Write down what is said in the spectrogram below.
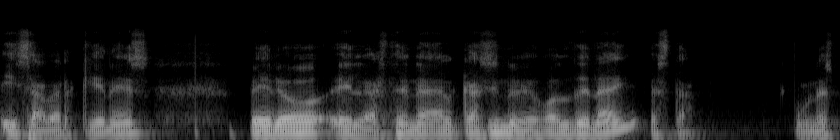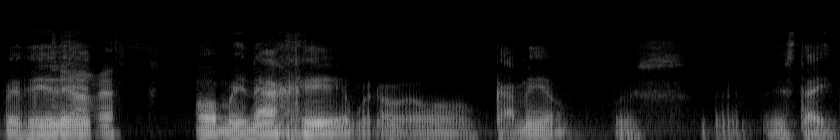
y saber quién es, pero en la escena del casino de GoldenEye está. Una especie de homenaje, bueno, o cameo, pues eh, está ahí.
